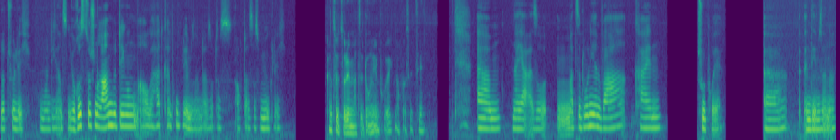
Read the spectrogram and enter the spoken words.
natürlich, wenn man die ganzen juristischen Rahmenbedingungen im Auge hat, kein Problem sind. Also das, auch das ist möglich. Kannst du zu dem Mazedonien-Projekt noch was erzählen? Ähm, naja, also Mazedonien war kein Schulprojekt äh, in dem Sinne,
